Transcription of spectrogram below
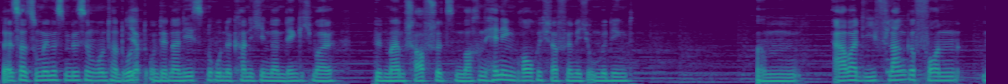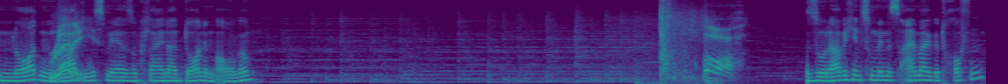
Da ist er zumindest ein bisschen unterdrückt und in der nächsten Runde kann ich ihn dann, denke ich mal, mit meinem Scharfschützen machen. Henning brauche ich dafür nicht unbedingt. Ähm, aber die Flanke von Norden da, die ist mir so ein kleiner Dorn im Auge. So, da habe ich ihn zumindest einmal getroffen.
